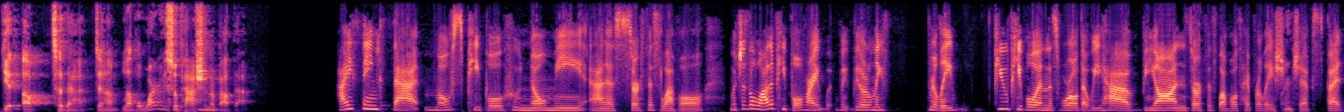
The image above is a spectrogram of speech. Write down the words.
get up to that um, level? Why are you so passionate mm-hmm. about that? I think that most people who know me at a surface level, which is a lot of people, right? We, we are only really few people in this world that we have beyond surface level type relationships. But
